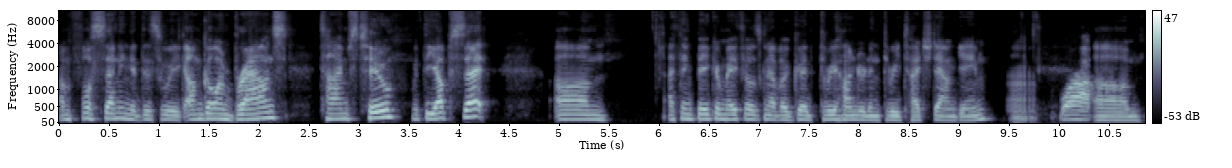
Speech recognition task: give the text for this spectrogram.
I'm full sending it this week. I'm going Browns times two with the upset. Um, I think Baker Mayfield is gonna have a good 303 touchdown game. Wow. Um,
